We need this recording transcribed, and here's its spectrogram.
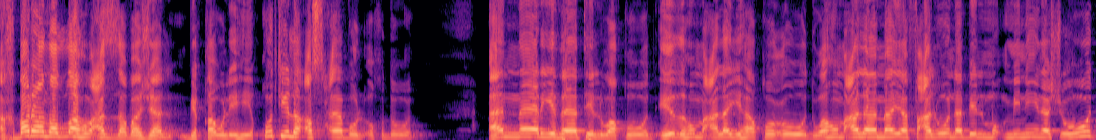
أخبرنا الله عز وجل بقوله قتل أصحاب الأخدود. النار ذات الوقود إذ هم عليها قعود وهم على ما يفعلون بالمؤمنين شهود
